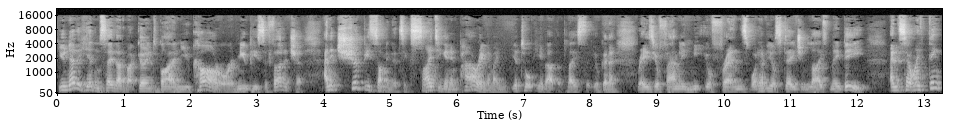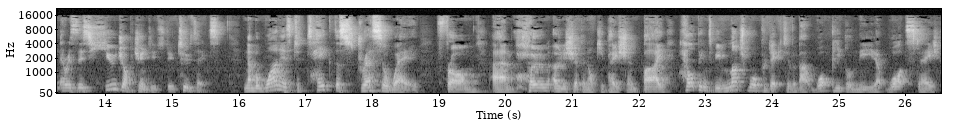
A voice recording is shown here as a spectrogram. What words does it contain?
You never hear them say that about going to buy a new car or a new piece of furniture. And it should be something that's exciting and empowering. I mean, you're talking about the place that you're gonna raise your family, meet your friends, whatever your stage in life may be. And so I think there is this huge opportunity to do two things. Number one is to take the stress away from um, home ownership and occupation by helping to be much more predictive about what people need at what stage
